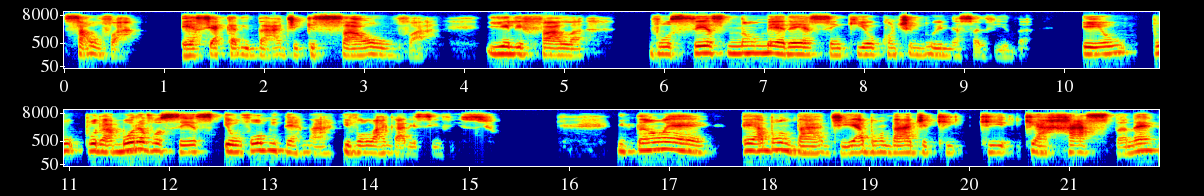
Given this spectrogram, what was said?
salva. Essa é a caridade que salva. E ele fala: vocês não merecem que eu continue nessa vida. Eu, por, por amor a vocês, eu vou me internar e vou largar esse vício. Então, é, é a bondade, é a bondade que, que, que arrasta, né?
